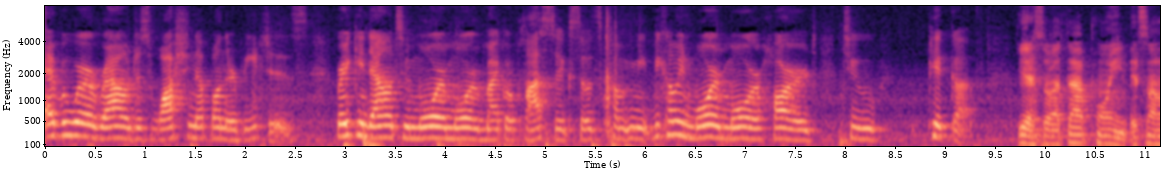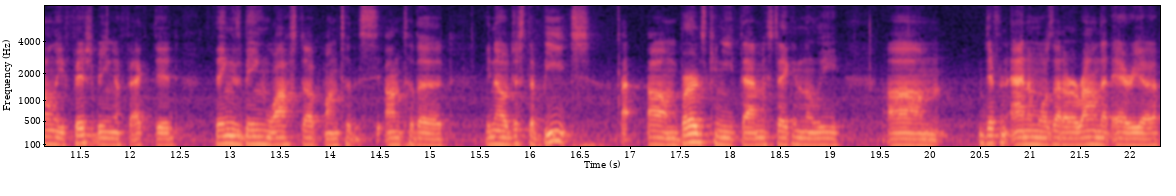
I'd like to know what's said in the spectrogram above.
everywhere around just washing up on their beaches. Breaking down to more and more microplastics, so it's coming becoming more and more hard to pick up. Yeah. So at that point, it's not only fish being affected, things being washed up onto the onto the, you know, just the beach. Uh, Um, birds can eat that mistakenly. Um, different animals that are around that area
